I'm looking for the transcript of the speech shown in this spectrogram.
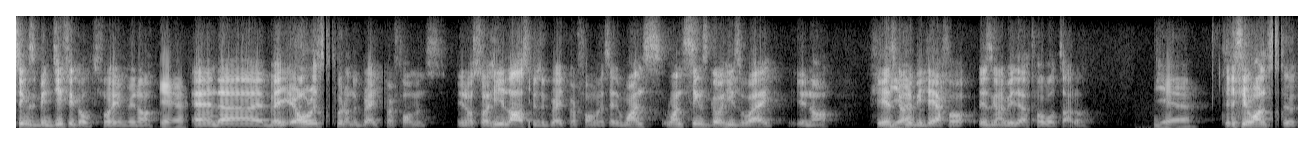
things been difficult for him, you know. Yeah. And uh, but he always put on a great performance, you know. So he lost with a great performance, and once once things go his way, you know, he's Yeah. gonna be there for he's gonna be there for world title Yeah. if he wants to.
